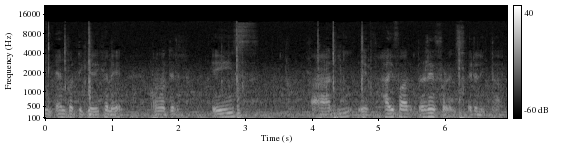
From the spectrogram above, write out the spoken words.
এই অ্যাঙ্করটিকে এখানে আমাদের H R E F hyper reference এটা লিখতে হবে।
